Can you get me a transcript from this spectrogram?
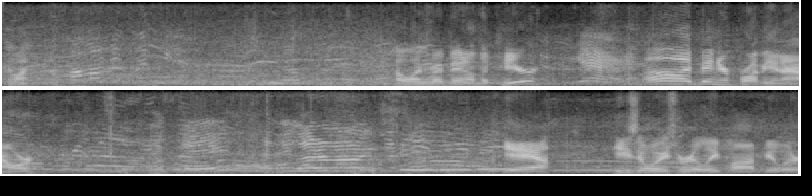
Come on. How long has it been How long have I been on the pier? Yeah. Oh, I've been here probably an hour. Okay. Have you got along? Yeah, he's always really popular.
